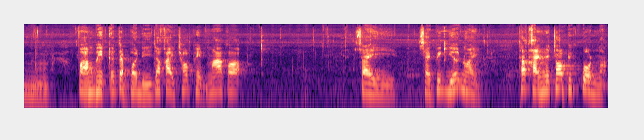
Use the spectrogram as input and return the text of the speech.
อืมความเผ็ดก็จะพอดี ถ้าใครชอบเผ็ดมากก็ ใส่ใส่พริกเยอะหน่อย ถ้าใครไม่ชอบพริกป่นอะ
